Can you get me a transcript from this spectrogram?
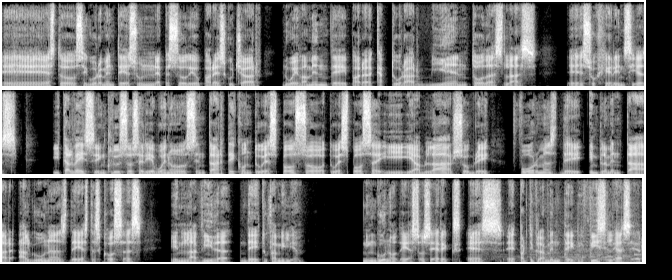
Eh, esto seguramente es un episodio para escuchar nuevamente, para capturar bien todas las eh, sugerencias. Y tal vez incluso sería bueno sentarte con tu esposo o tu esposa y, hablar sobre formas de implementar algunas de estas cosas en la vida de tu familia. Ninguno de estos, Eric, es eh, particularmente difícil de hacer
